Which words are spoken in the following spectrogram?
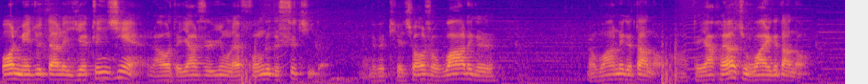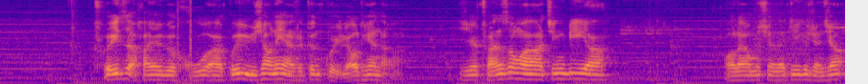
包里面就带了一些针线，然后等下是用来缝这个尸体的，那个铁锹是挖那个，挖那个大脑啊，等下还要去挖一个大脑。锤子，还有一个壶啊，鬼语项链是跟鬼聊天的啊，一些传送啊，金币啊。好，来我们选择第一个选项，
